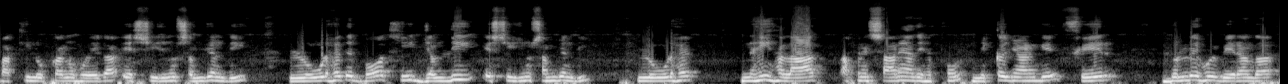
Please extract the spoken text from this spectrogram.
ਬਾਕੀ ਲੋਕਾਂ ਨੂੰ ਹੋਏਗਾ। ਇਸ ਚੀਜ਼ ਨੂੰ ਸਮਝਣ ਦੀ ਲੋੜ ਹੈ ਤੇ ਬਹੁਤ ਹੀ ਜਲਦੀ ਇਸ ਚੀਜ਼ ਨੂੰ ਸਮਝਣ ਦੀ ਲੋੜ ਹੈ। ਨਹੀਂ ਹਾਲਾਤ ਆਪਣੇ ਸਾਰਿਆਂ ਦੇ ਹੱਥੋਂ ਨਿਕਲ ਜਾਣਗੇ, ਫਿਰ ਦੁੱਲੇ ਹੋਏ ਵੇਰਾਂ ਦਾ,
